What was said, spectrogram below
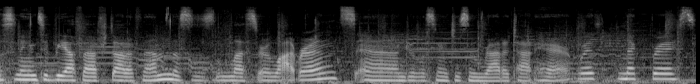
Listening to BFF.fm. This is Lesser Labyrinths, and you're listening to some Ratatat Hair with Neck Brace.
